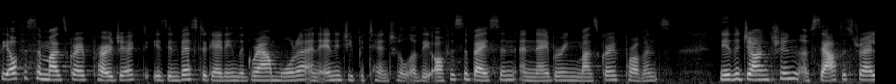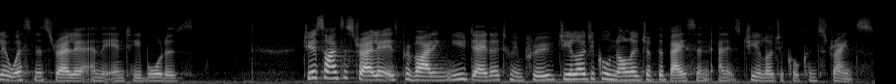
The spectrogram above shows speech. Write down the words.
the Officer Musgrave project is investigating the groundwater and energy potential of the Officer Basin and neighbouring Musgrave Province near the junction of South Australia, Western Australia and the NT borders. Geoscience Australia is providing new data to improve geological knowledge of the basin and its geological constraints.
